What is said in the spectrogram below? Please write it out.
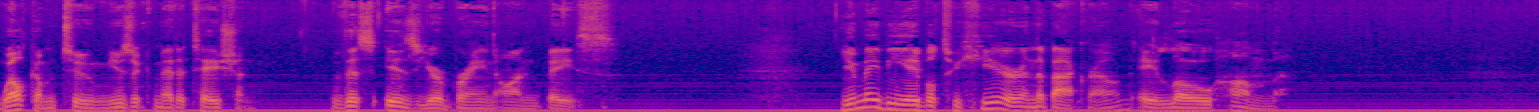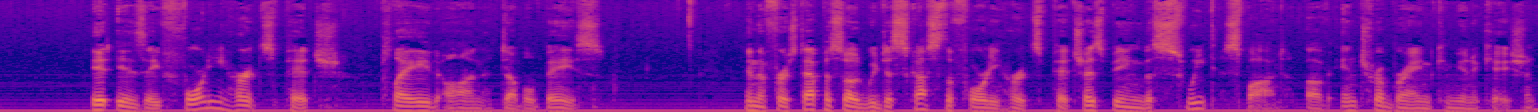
Welcome to Music Meditation. This is your brain on bass. You may be able to hear in the background a low hum. It is a 40 hertz pitch played on double bass. In the first episode, we discussed the 40 hertz pitch as being the sweet spot of intra-brain communication,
